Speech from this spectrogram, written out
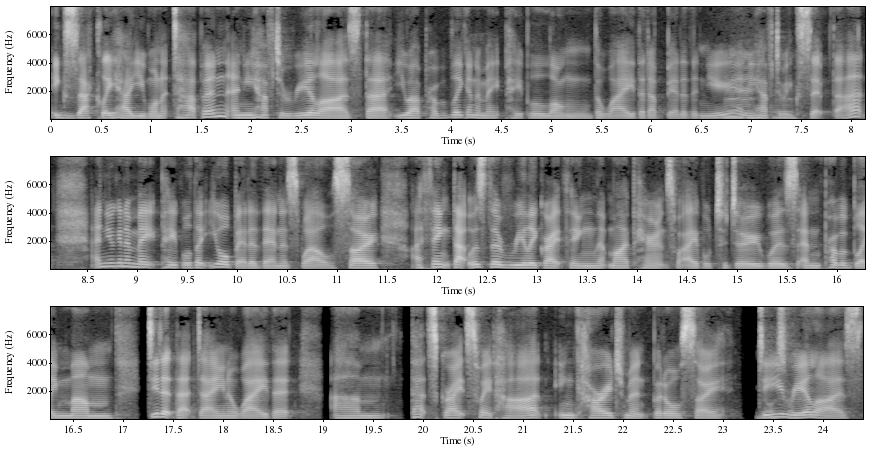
exactly how you want it to happen. And you have to realize that you are probably going to meet people along the way that are better than you, mm, and you mm, have to accept that. And you're going to meet people that you're better than as well. So I think that was the really great thing that my parents were able to do was, and probably mum did it that day in a way that um, that's great, sweetheart, encouragement, but also do you realize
